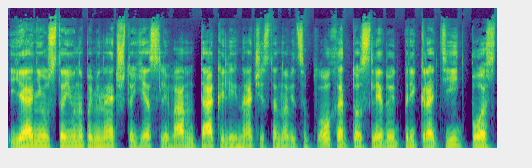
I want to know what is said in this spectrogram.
Я не устаю напоминать, что если вам так или иначе становится плохо, то следует прекратить пост.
